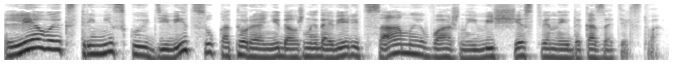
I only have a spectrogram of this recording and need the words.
Левоэкстремистскую девицу, которой они должны доверить самые важные вещественные доказательства —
